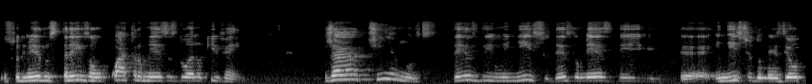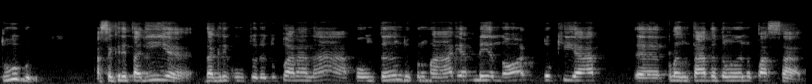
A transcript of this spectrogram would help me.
os primeiros três ou quatro meses do ano que vem. Já tínhamos, desde o início, desde o mês de eh, início do mês de outubro, a Secretaria da Agricultura do Paraná apontando para uma área menor do que a eh, plantada do ano passado.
